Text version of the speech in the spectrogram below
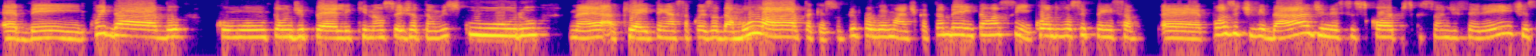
é, bem cuidado, com um tom de pele que não seja tão escuro, né? Que aí tem essa coisa da mulata, que é super problemática também. Então, assim, quando você pensa é, positividade nesses corpos que são diferentes,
